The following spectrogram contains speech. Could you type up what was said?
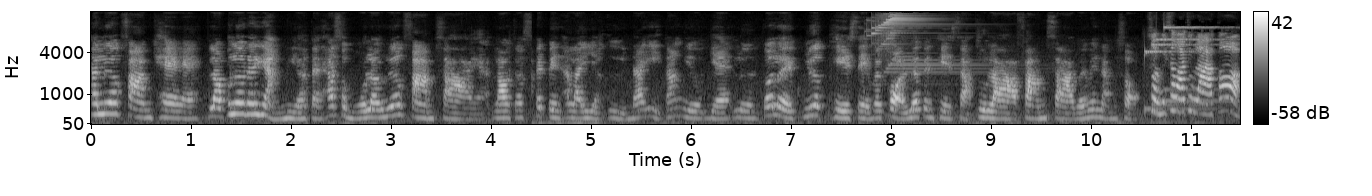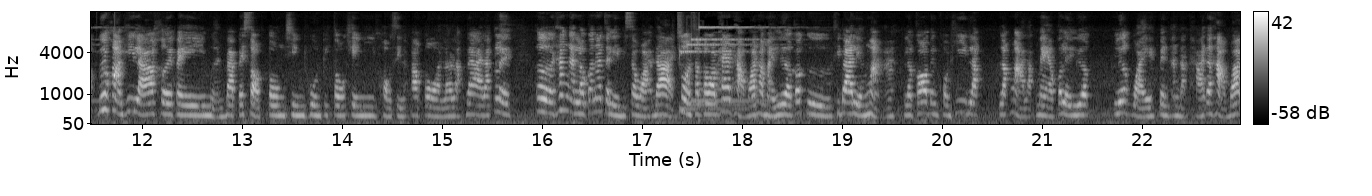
้าเลือกฟาร์มแคร์เราก็เลือกได้อย่างเดียว แต่ถ้าสมมุติเราเลือกฟาร์มทรายอะเราจะไปเป็นอะไรอย่างอื่นได้อีกตั้งเยอะแยะเลย ก็เลยเลือกเพเซไปก่อนเลือกเป็นเภสัจุฬาฟาร์มทรายไว้เป็นนดับสองส่วนวิศวะจุฬาก็ด้วยความที่ล้าเคยไปเหมือนแบบไปสอบตรงชิงทุนปิโตรเคมีของศิลปากรแล้วรักได้แล้วก็เลยเออถ้างั้นเราก็น่าจะเรียนวิศวะได้ ส่วนสตวแพทย์ถามว่าทำไมเลือกก็คือที่บ้านเลี้ยงหมา แล้วก็เป็นคนที่รักรักหมารักแมวก็เลยเลือกเลือกไว้เป็นอันดับท้ายแต่ถามว่า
